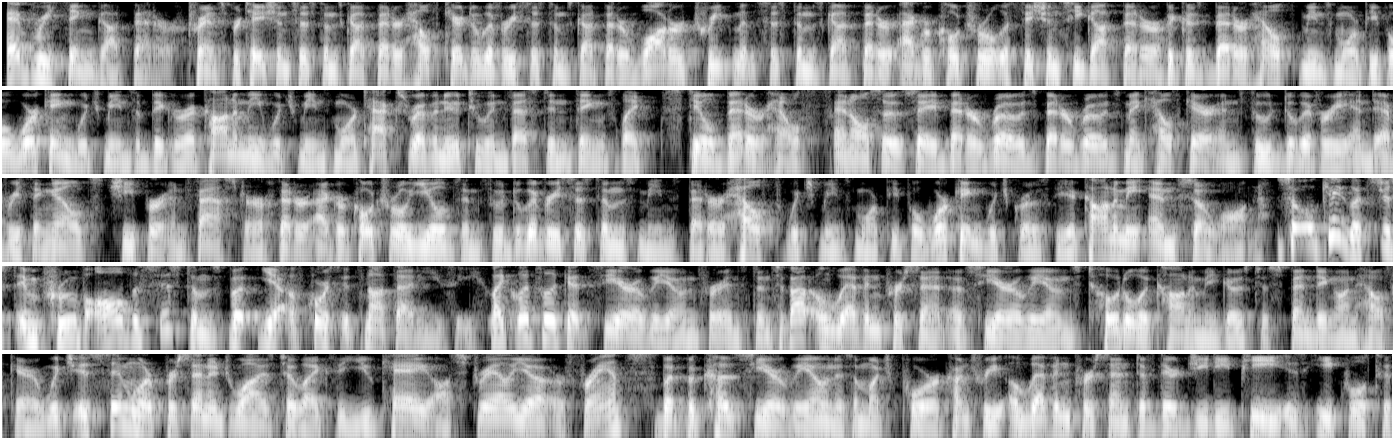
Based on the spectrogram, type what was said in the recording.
Everything got better. Transportation systems got better, healthcare delivery systems got better, water treatment systems got better, agricultural efficiency got better, because better health means more people working, which means a bigger economy, which means more tax revenue to invest in things like still better health, and also say better roads. Better roads make healthcare and food delivery and everything else cheaper and faster. Better agricultural yields and food delivery systems means better health, which means more people working, which grows the economy, and so on. So okay, let's just improve all the systems, but yeah, of course, it's not that easy. Like, let's look at Sierra Leone, for instance. About 11% of Sierra Leone's total economy goes to spending on healthcare, which is similar percentage-wise to like the UK, Australia, or France. But because Sierra Leone is a much poorer country, 11% of their GDP is equal to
